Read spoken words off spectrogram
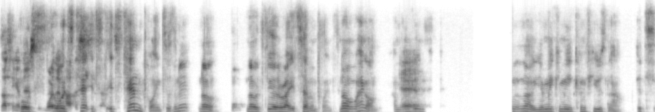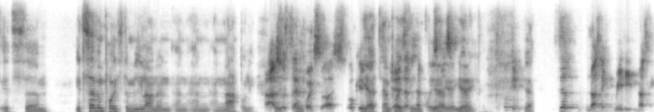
Nothing. And well, there's more than oh, it's, ten, it's, it's ten points, isn't it? No, no, it's the other way. It's seven points. No, hang on. I'm, yeah. I'm doing, no, you're making me confused now. It's it's um it's seven points to Milan and and and, and Napoli. Ah, so 10, 10, points to us. Okay. Yeah, ten yeah, points to Inter. Yeah, yeah, yeah. Okay. Yeah. Still nothing, really nothing,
